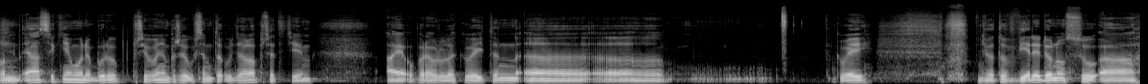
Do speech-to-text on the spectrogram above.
On, já si k němu nebudu přivoněn, protože už jsem to udělala předtím. A je opravdu takový ten uh, uh, takový, že to věde do nosu a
